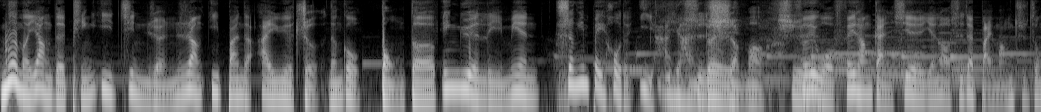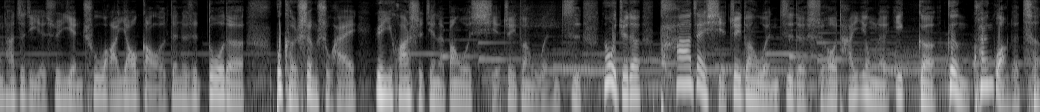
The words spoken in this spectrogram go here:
那么样的平易近人，让一般的爱乐者能够懂得音乐里面。声音背后的意涵是什么？是，所以我非常感谢严老师在百忙之中，他自己也是演出啊、邀稿，真的是多的不可胜数，还愿意花时间来帮我写这段文字。那我觉得他在写这段文字的时候，他用了一个更宽广的层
